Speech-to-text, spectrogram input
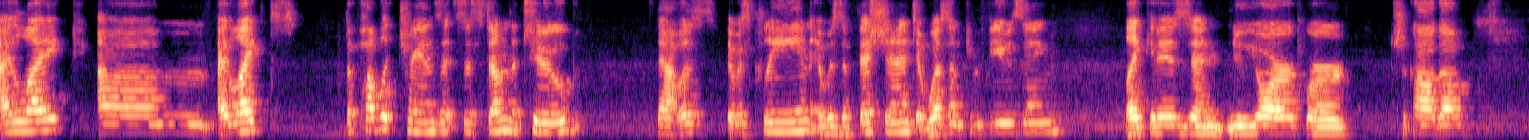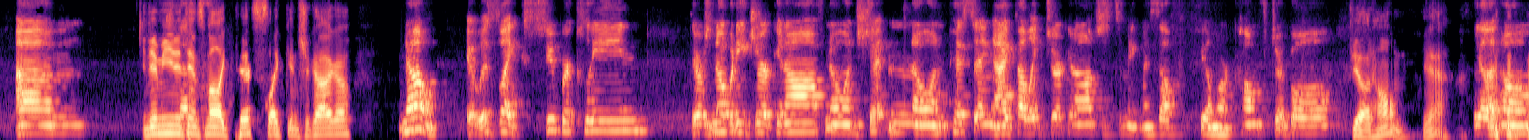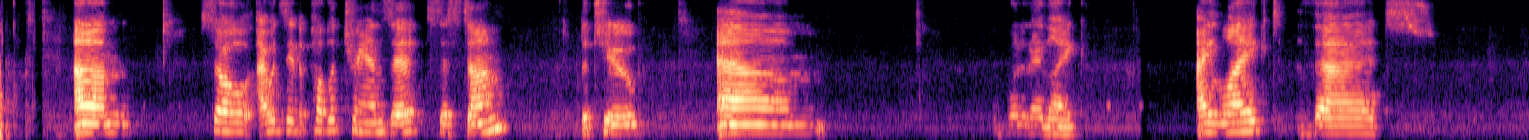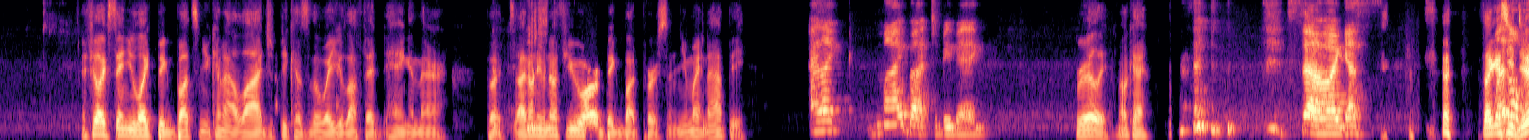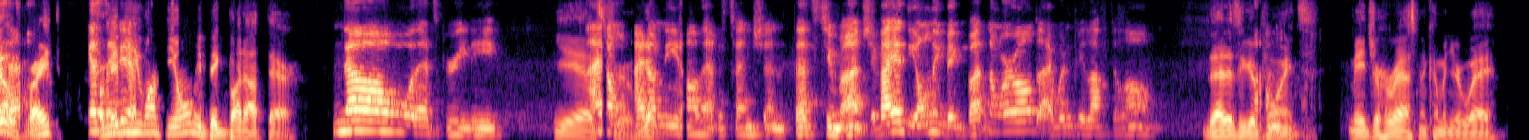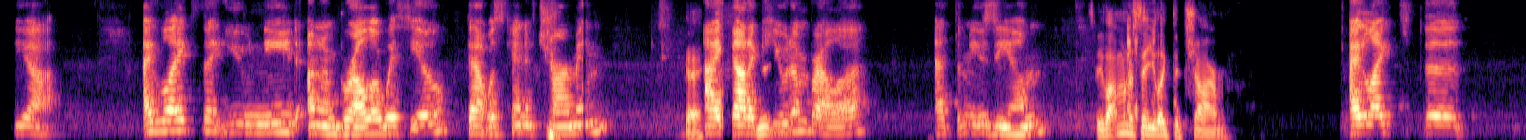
I like um I liked the public transit system, the tube. That was it was clean, it was efficient, it wasn't confusing like it is in New York or Chicago. Um You didn't mean it didn't smell like piss like in Chicago? no, it was like super clean. There was nobody jerking off, no one shitting, no one pissing. I felt like jerking off just to make myself feel more comfortable. Feel at home. Yeah. feel at home. um, so I would say the public transit system, the tube. Um, what did I like? I liked that. I feel like saying you like big butts and you cannot lie just because of the way you left that hanging there. But I don't even know if you are a big butt person. You might not be. I like my butt to be big. Really? Okay. So I guess, So I guess you do, bit. right? Or maybe you want the only big butt out there. no, that's greedy. Yeah, I don't. true. I Yeah. don't need all that attention. That's too much. If I had the only big butt in the world, I wouldn't be left alone. That is a good Um, point. Major harassment coming your way. Yeah. I like that you need an umbrella with you. That was kind of charming. Okay. I got a cute umbrella at the museum. So I'm going to say you like the charm. I liked the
